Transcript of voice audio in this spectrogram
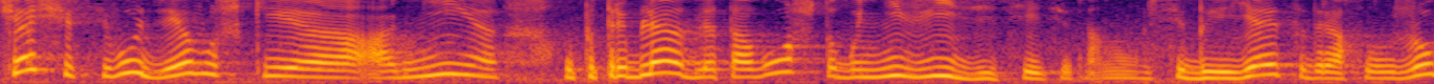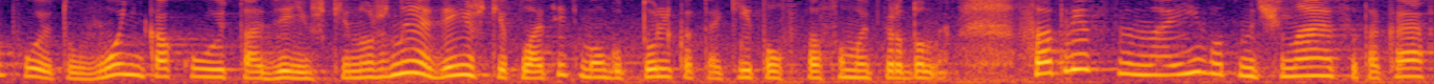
Чаще всего девушки, они употребляют для того, чтобы не видеть эти там седые яйца, дряхлую жопу, эту вонь какую-то, а денежки нужны, а денежки платить могут только такие толстосумы пердуны. Соответственно, и вот начинается такая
